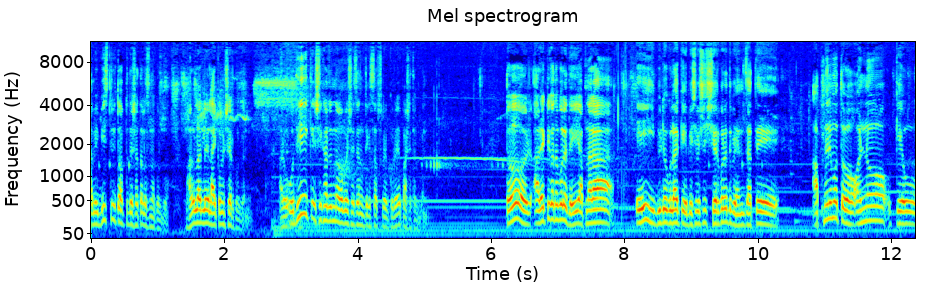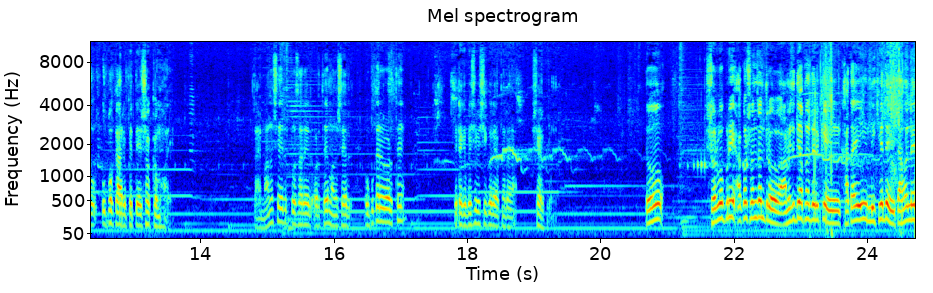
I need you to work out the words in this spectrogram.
আমি বিস্তৃত আপনাদের সাথে আলোচনা করব। ভালো লাগলে লাইক এবং শেয়ার করবেন। আর অধিক শেখার জন্য অবশ্যই চ্যানেলটিকে সাবস্ক্রাইব করে পাশে থাকবেন। তো আরেকটি কথা বলে দেই, আপনারা এই ভিডিওগুলোকে বেশি বেশি শেয়ার করে দেবেন যাতে আপনার মতো অন্য কেউ উপকার পেতে সক্ষম হয়। তাই মানুষের প্রচারের অর্থে, মানুষের উপকারের অর্থে এটাকে বেশি বেশি করে আপনারা শেয়ার করুন। তো সর্বোপরি আকর্ষণ যন্ত্র, আমি যদি আপনাদেরকে খাতায় লিখে দেই, তাহলে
